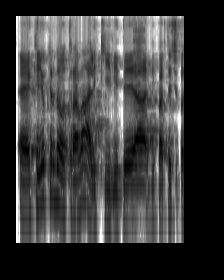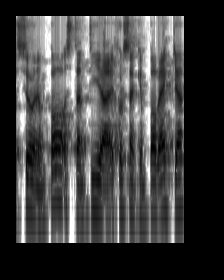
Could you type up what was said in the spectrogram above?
eh, che io credo travalichi l'idea di partecipazione un po' stantia e forse anche un po' vecchia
